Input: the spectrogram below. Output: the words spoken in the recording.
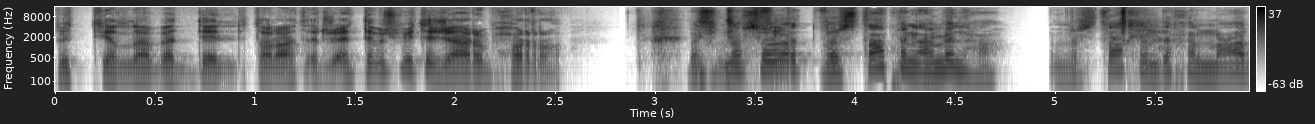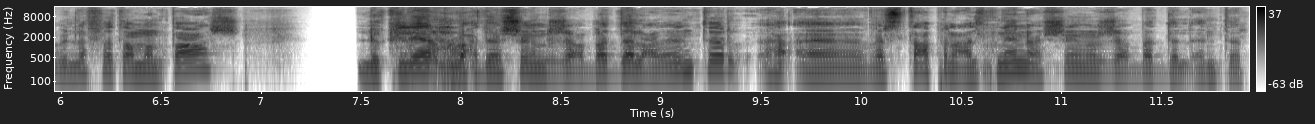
pit يلا بدل اطارات إرجع. أنت مش بتجارب حرة. بس بنفس الوقت فيرستابن عملها. فيرستابن دخل معاه باللفة 18 لوكلير بال 21 رجع بدل على ال inter. آه، فيرستابن على 22 رجع بدل ال inter.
